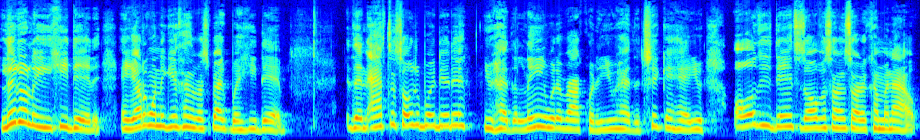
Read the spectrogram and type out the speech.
Literally, he did. And y'all don't want to give him respect, but he did. Then after Soulja Boy did it, you had the lean with it, rock with it. You had the chicken head. You all these dances all of a sudden started coming out,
